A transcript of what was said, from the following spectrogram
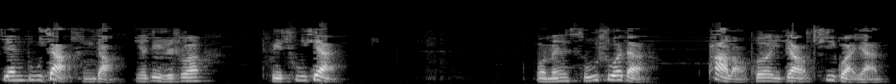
监督下成长，也就是说，会出现我们俗说的“怕老婆也叫妻管严”。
